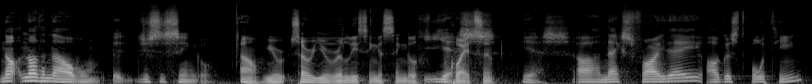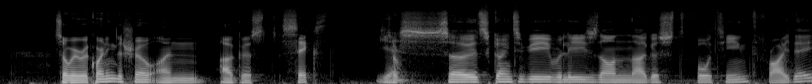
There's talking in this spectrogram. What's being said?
not not an album uh, just a single Oh, you're sorry, you're releasing a single yes quite soon. yes uh, next friday august 14th So we're recording the show on August 6th. Yes. So, it's going to be released on August 14th, Friday.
